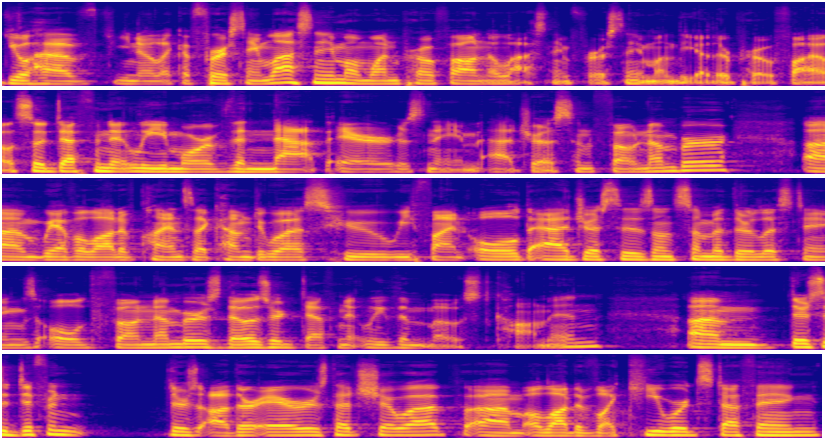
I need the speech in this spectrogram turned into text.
you'll have, you know, like a first name, last name on one profile and a last name, first name on the other profile. So definitely more of the NAP errors, name, address, and phone number. Um, we have a lot of clients that come to us who we find old addresses on some of their listings, old phone numbers. Those are definitely the most common. Um, there's a different there's other errors that show up. Um, a lot of like keyword stuffing.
